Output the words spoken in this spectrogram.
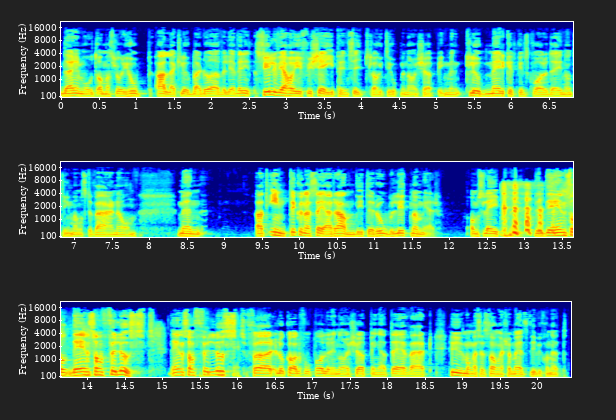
Däremot, om man slår ihop alla klubbar, då överlever inte... Sylvia har ju för sig i princip slagit ihop med Norrköping, men klubbmärket finns kvar och det är någonting man måste värna om. Men att inte kunna säga randigt är roligt något mer om Sleipner. Det, det, är en sån, det är en sån förlust. Det är en sån förlust för lokalfotbollen i Norrköping att det är värt hur många säsonger som helst i division 1.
